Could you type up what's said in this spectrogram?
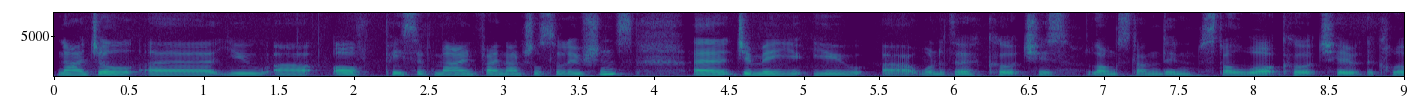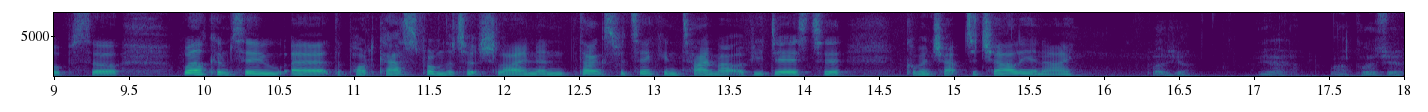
Nigel, uh, you are of Peace of Mind Financial Solutions. Uh, Jimmy, you, you are one of the coaches, long-standing stalwart coach here at the club. So, welcome to uh, the podcast from the Touchline, and thanks for taking time out of your days to come and chat to Charlie and I. Pleasure. Yeah, my pleasure.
